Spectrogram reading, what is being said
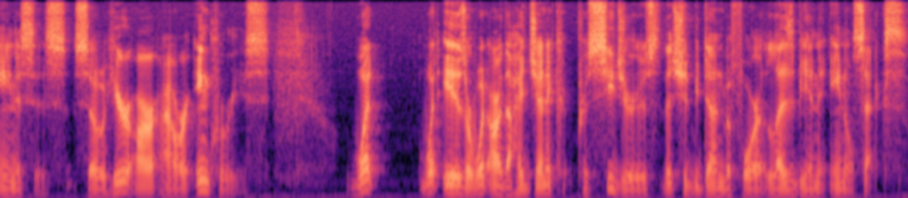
anuses. So here are our inquiries. What what is or what are the hygienic procedures that should be done before lesbian anal sex?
